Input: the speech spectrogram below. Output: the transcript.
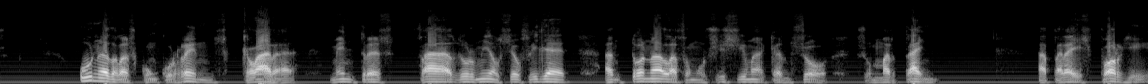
Una de les concurrents, Clara, mentre fa dormir el seu fillet, entona la famosíssima cançó Submartany. Apareix Porgy,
